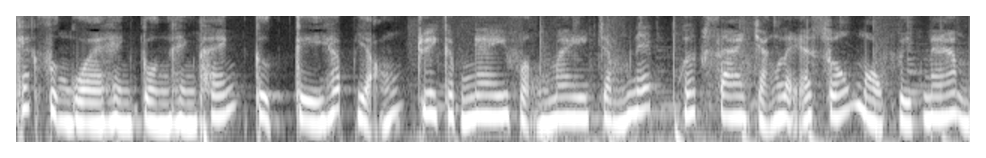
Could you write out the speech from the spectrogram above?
các phần quà hàng tuần hàng tháng cực kỳ hấp dẫn. Truy cập ngay vận may.net website chẳng lẽ số 1 Việt Nam.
